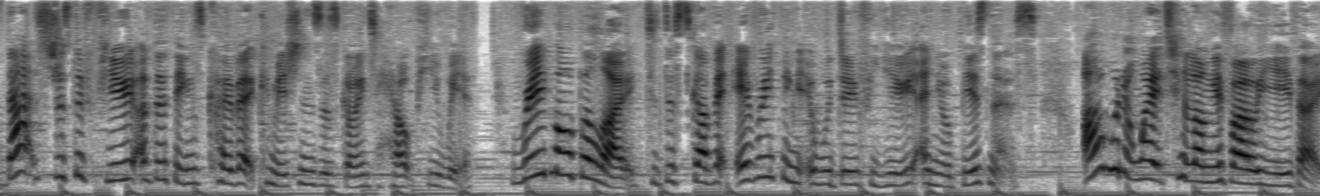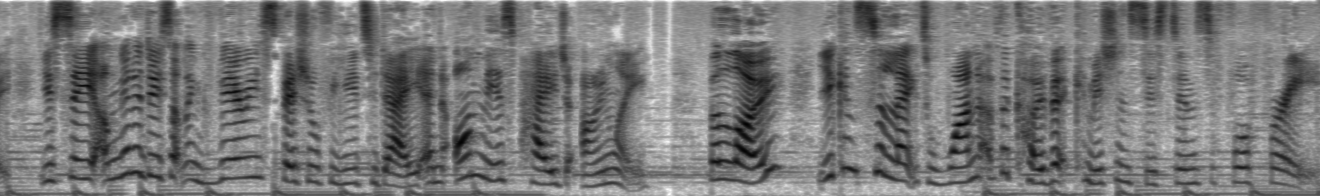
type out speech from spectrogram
That's just a few of the things Covert Commissions is going to help you with. Read more below to discover everything it will do for you and your business. I wouldn't wait too long if I were you though. You see, I'm going to do something very special for you today and on this page only. Below, you can select one of the Covert Commission systems for free.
